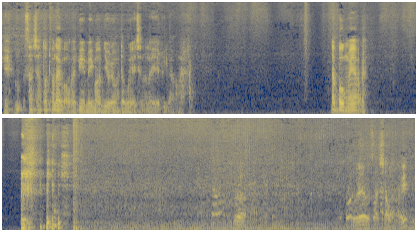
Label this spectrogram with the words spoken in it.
ကဲအခုအစားချတော့ထွက်လိုက်ပါဦးမယ်ပြီးရင်မိမမျိုးတော့တပ်ပုံရိုက်ချင်တယ်လည်းရိုက်ပြီးလိုက်အောင်တပ်ပုံမရပဲတို့လည်းစားရှောက်ပါပြီ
